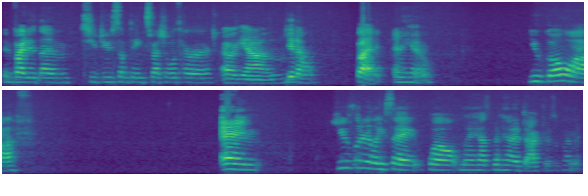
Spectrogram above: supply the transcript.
invited them to do something special with her, Oh yeah. you know. But anywho, you go off, and you literally say, "Well, my husband had a doctor's appointment.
